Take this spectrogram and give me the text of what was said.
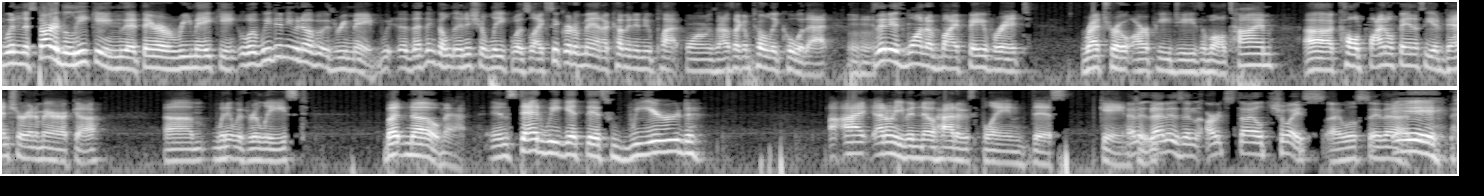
When it started leaking that they're remaking, well, we didn't even know if it was remade. We- I think the initial leak was like Secret of Mana coming to new platforms, and I was like, I'm totally cool with that because is one of my favorite retro RPGs of all time, uh, called Final Fantasy Adventure in America um, when it was released. But no, Matt. Instead, we get this weird. I, I don't even know how to explain this game. That is, that is an art style choice. I will say that. Eh.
